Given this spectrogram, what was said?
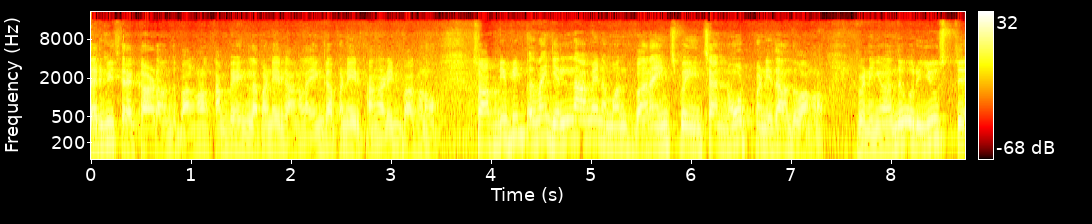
சர்வீஸ் ரெக்கார்டை வந்து பார்க்கணும். கம்பெனியில் பண்ணியிருக்காங்களா எங்கே பண்ணியிருக்காங்க அப்படின்னு பார்க்கணும். ஸோ அப்படி இப்படின்னு பார்த்தா எல்லாமே நம்ம வந்து பார்த்தா இன்ச் பை இன்ச்சாக நோட் பண்ணி தான் வந்து வாங்கணும். இப்போ நீங்கள் வந்து ஒரு யூஸ்டு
